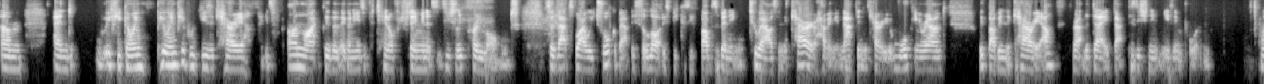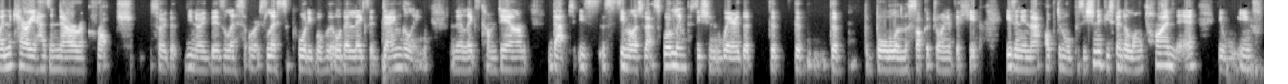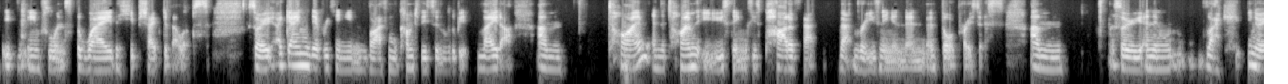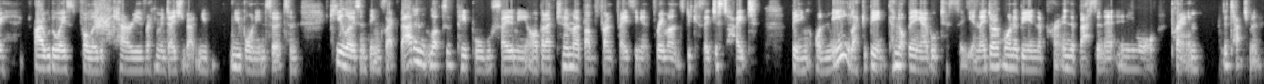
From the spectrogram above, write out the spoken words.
Um, and if you're going, when people use a carrier, it's unlikely that they're going to use it for 10 or 15 minutes. It's usually prolonged. So that's why we talk about this a lot, is because if Bub's spending two hours in the carrier, having a nap in the carrier, walking around with Bub in the carrier throughout the day, that positioning is important. When the carrier has a narrower crotch, so that you know there's less or it's less supportive or, or their legs are dangling and their legs come down that is similar to that swaddling position where the the, the, the, ball and the socket joint of the hip isn't in that optimal position. If you spend a long time there, it will, inf- it will influence the way the hip shape develops. So, again, with everything in life, and we'll come to this in a little bit later, um, time and the time that you use things is part of that that reasoning and, and, and thought process. Um, so and then like you know i would always follow the carrier's recommendation about new newborn inserts and kilos and things like that. And lots of people will say to me, Oh, but I've turned my bub front facing at three months because they just hate being on me, like being not being able to see, and they don't want to be in the in the bassinet anymore, pram attachment.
